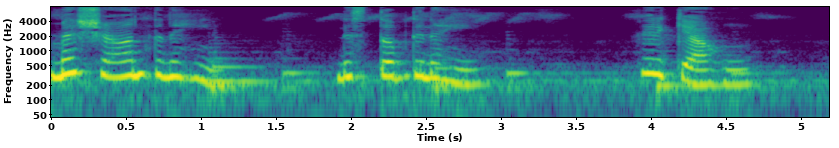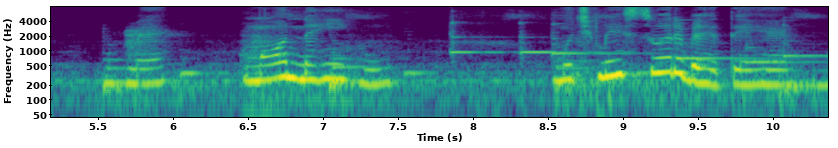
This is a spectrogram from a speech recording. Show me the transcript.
मैं शांत नहीं, निस्तब्ध नहीं, फिर क्या हूँ? मैं मौन नहीं हूँ। मुझमें स्वर बहते हैं।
